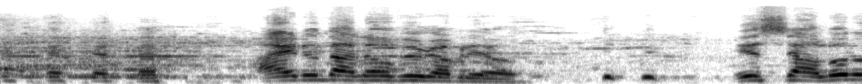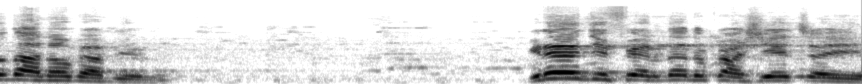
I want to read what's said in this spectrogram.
Aí não dá não, viu, Gabriel? Esse alô não dá não, meu amigo. Grande Fernando com a gente aí.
